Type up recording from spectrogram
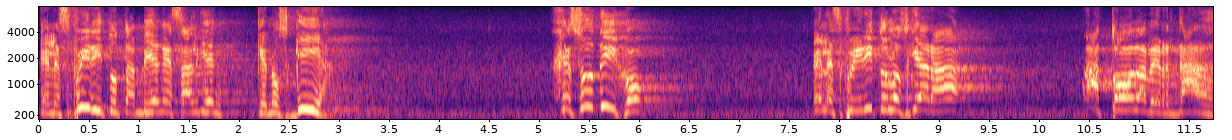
el Espíritu también es alguien que nos guía. Jesús dijo, el Espíritu los guiará a toda verdad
